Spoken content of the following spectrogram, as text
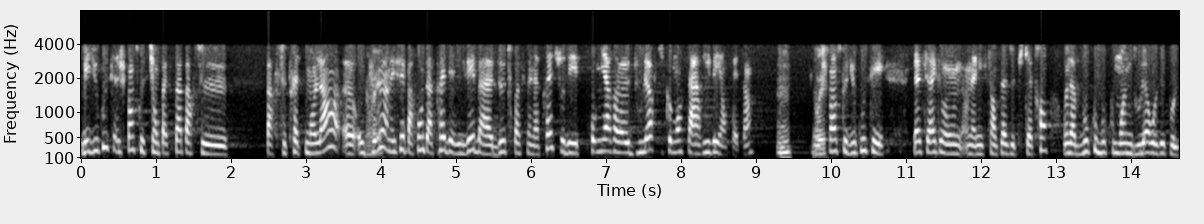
mais du coup, je pense que si on passe pas par ce, par ce traitement-là, euh, on pourrait en effet, par contre, après dériver, bah, deux, trois semaines après, sur des premières euh, douleurs qui commencent à arriver, en fait. Hein. Mmh. Donc, je pense que du coup, c'est, là, c'est vrai qu'on on a mis ça en place depuis quatre ans. On a beaucoup, beaucoup moins de douleurs aux épaules.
